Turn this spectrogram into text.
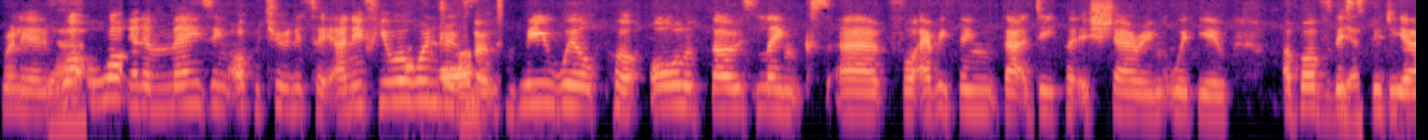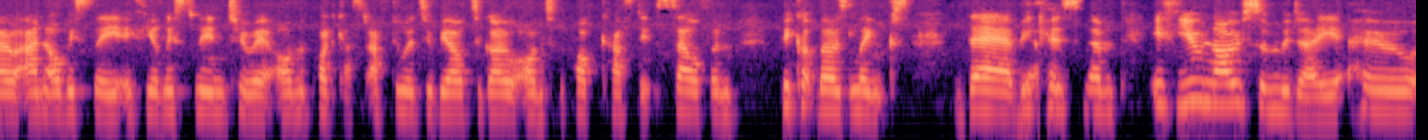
Brilliant. Yeah. What what an amazing opportunity. And if you were wondering, yeah. folks, we will put all of those links uh, for everything that Deepa is sharing with you above this video. And obviously, if you're listening to it on the podcast afterwards, you'll be able to go onto the podcast itself and pick up those links there because um, if you know somebody who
